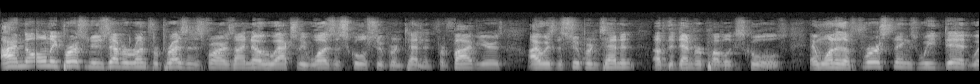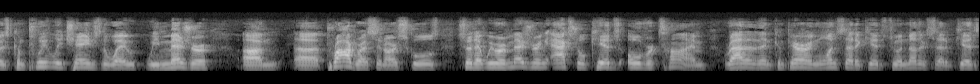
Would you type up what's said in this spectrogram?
I'm the only person who's ever run for president, as far as I know, who actually was a school superintendent. For five years, I was the superintendent of the Denver Public Schools. And one of the first things we did was completely change the way we measure um, uh, progress in our schools so that we were measuring actual kids over time rather than comparing one set of kids to another set of kids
